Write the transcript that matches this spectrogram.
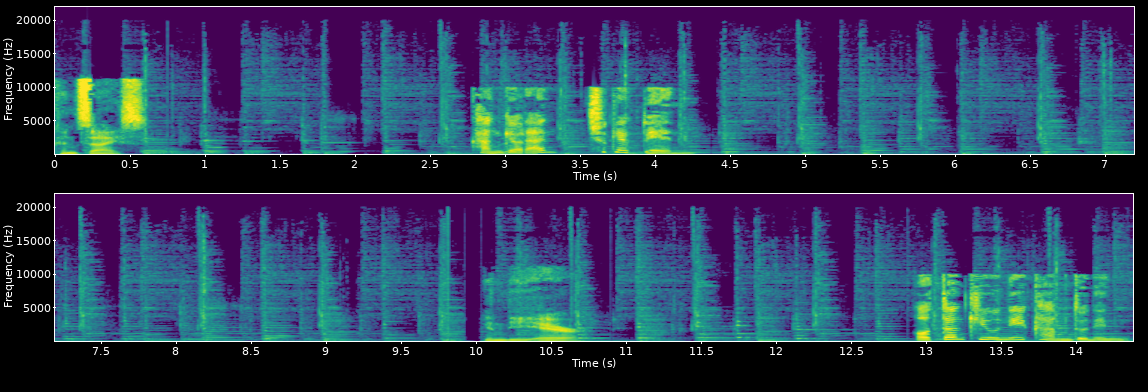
concise, 간결한, 축약된, in the air, 어떤 기운이 감도는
